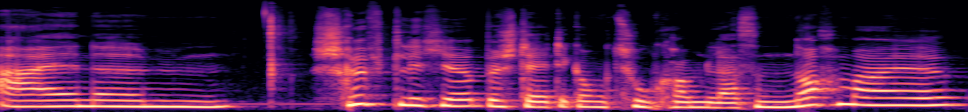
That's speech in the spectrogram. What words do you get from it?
eine schriftliche Bestätigung zukommen lassen. Nochmal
